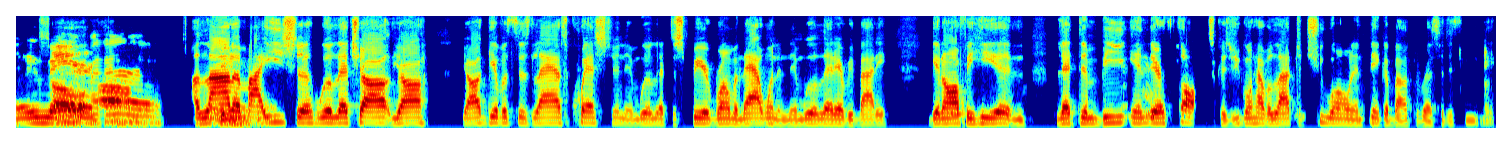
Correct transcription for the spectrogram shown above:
Amen. So Amen. um, Alana, Maisha, we'll let y'all y'all y'all give us this last question and we'll let the spirit run with that one and then we'll let everybody get off of here and let them be in their thoughts because you're gonna have a lot to chew on and think about the rest of this evening.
